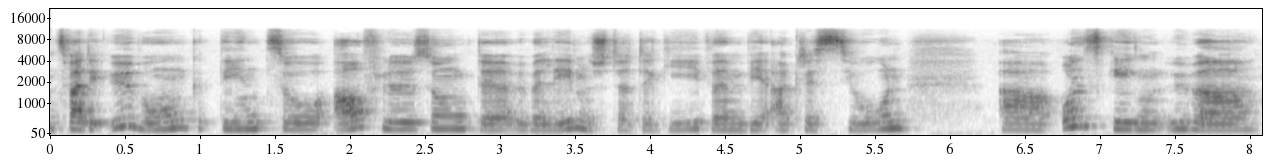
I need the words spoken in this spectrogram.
Und zwar die Übung dient zur Auflösung der Überlebensstrategie, wenn wir Aggression äh, uns gegenüber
